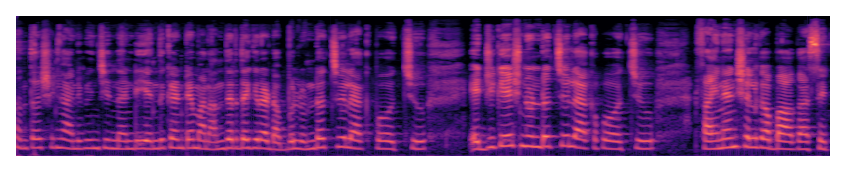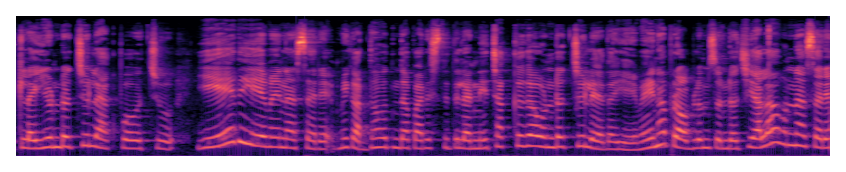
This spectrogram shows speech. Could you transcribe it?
సంతోషంగా అనిపించిందండి. ఎందుకంటే మన అందరి దగ్గర డబ్బులు ఉండొచ్చు లేకపోవచ్చు ఎడ్యుకేషన్ ఉండొచ్చు లేకపోవచ్చు ఫైనాన్షియల్గా బాగా సెటిల్ అయ్యి ఉండొచ్చు లేకపోవచ్చు ఏది ఏమైనా సరే మీకు అర్థమవుతుందా పరిస్థితులన్నీ? చక్కగా ఉండొచ్చు లేదా ఏమైనా ప్రాబ్లమ్స్ ఉండొచ్చు? ఎలా ఉన్నా సరే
